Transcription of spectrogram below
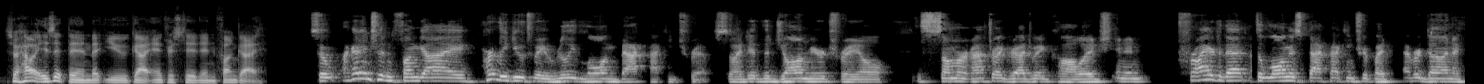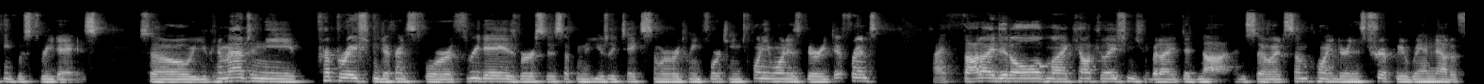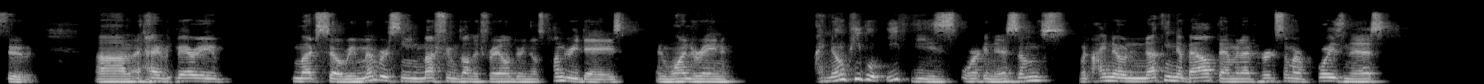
So how is it then that you got interested in fungi? So I got interested in fungi partly due to a really long backpacking trip. So I did the John Muir Trail the summer after I graduated college. And then prior to that, the longest backpacking trip I'd ever done, I think, was three days. So you can imagine the preparation difference for three days versus something that usually takes somewhere between 14 and 21 is very different. I thought I did all of my calculations, but I did not. And so at some point during this trip, we ran out of food. Um, and I very much so remember seeing mushrooms on the trail during those hungry days and wondering, I know people eat these organisms, but I know nothing about them. And I've heard some are poisonous.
